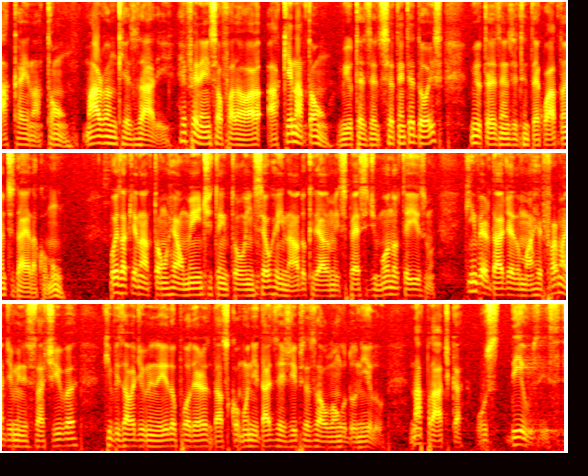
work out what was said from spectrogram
Akhenaton, Marwan Kezari, referência ao faraó Akhenaton, 1372-1334 antes da Era Comum. Pois Akhenaton realmente tentou em seu reinado criar uma espécie de monoteísmo, que em verdade era uma reforma administrativa que visava diminuir o poder das comunidades egípcias ao longo do Nilo. Na prática, os deuses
